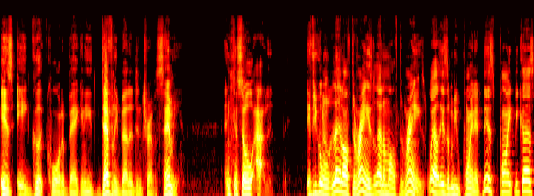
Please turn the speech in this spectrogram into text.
is a good quarterback, and he's definitely better than Trevor Siemian. And so, I, if you're going to let off the reins, let him off the reins. Well, it's a mute point at this point because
